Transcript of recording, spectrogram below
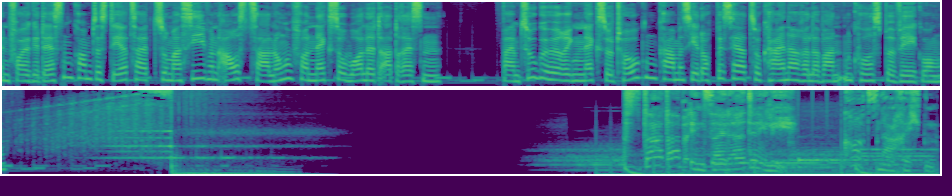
Infolgedessen kommt es derzeit zu massiven Auszahlungen von Nexo Wallet Adressen. Beim zugehörigen Nexo Token kam es jedoch bisher zu keiner relevanten Kursbewegung. Startup Insider Daily. Kurznachrichten.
